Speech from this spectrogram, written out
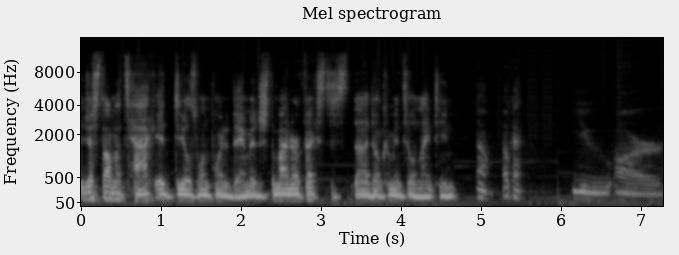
just on attack. It deals one point of damage. The minor effects just uh, don't come in until 19. Oh, okay. You are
